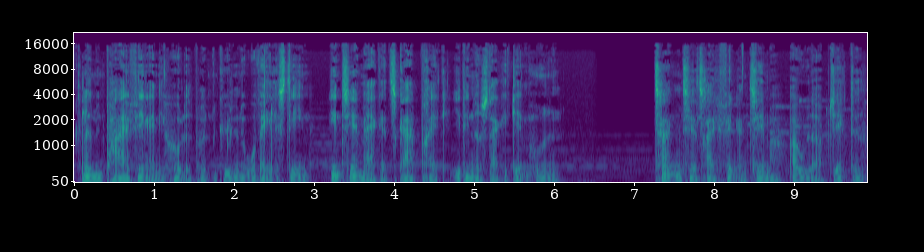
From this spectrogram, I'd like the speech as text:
gled min pegefinger ind i hullet på den gyldne ovale sten, indtil jeg mærkede et skarpt prik i det nødstak igennem huden. Trangen til at trække fingeren til mig og ud af objektet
